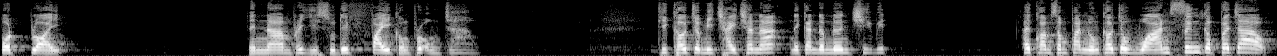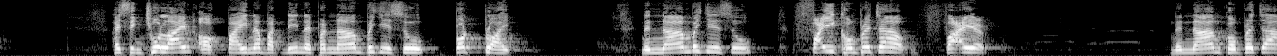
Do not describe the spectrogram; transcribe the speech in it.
ปลดปล่อยในนามพระเยซูด้วยไฟของพระองค์เจ้า ที่เขาจะมีชัยชนะในการดำเนินชีวิต ให้ความสัมพันธ์ของเขาจะหวานซึ้งกับพระเจ้า ให้สิ่งชั่วร้ายมันออกไปนะบัดนี้ในพระนามพระเยซูปลดปล่อย ในนามพระเยซู ไฟของพระเจ้า fire ในนามของพระเจ้า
